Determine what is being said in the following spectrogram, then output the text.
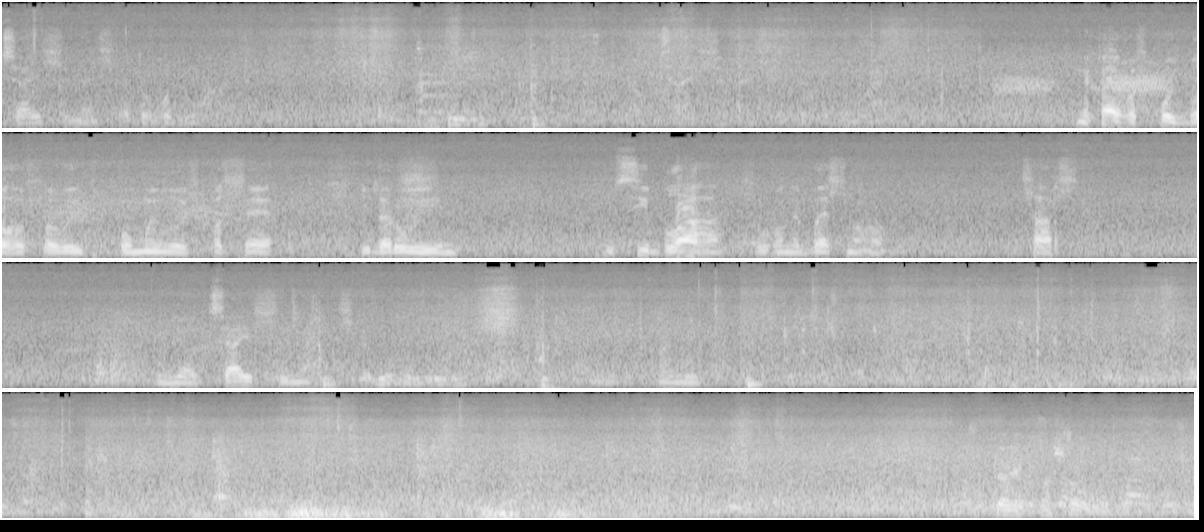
Отця і Сина і Святого Духа. Нехай Господь благословить, помилує, спасе і дарує їм усі блага свого небесного царства. Ім'я Отця і Сина Святого Духа. Амінь. Виталик пошел.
